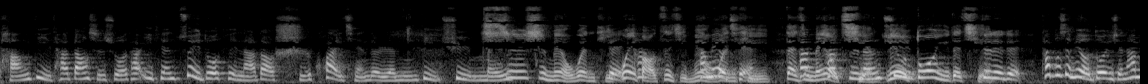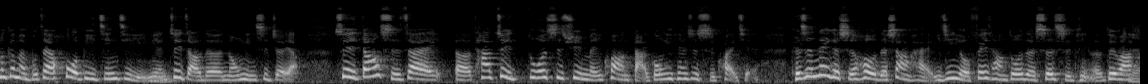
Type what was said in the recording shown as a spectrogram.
堂弟他当时说，他一天最多可以拿到十块钱的人民币去没吃是没有问题，喂饱自己没有问题，但是没有钱，没有多余的钱。对对对，他不是没有多余钱，他们根本不在货币经济里面。嗯、最早的农民是这样，所以当时在呃，他最多是去煤矿打工，一天是十块钱。可是那个时候的上海已经有非常多的奢侈品了，对吗？对。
